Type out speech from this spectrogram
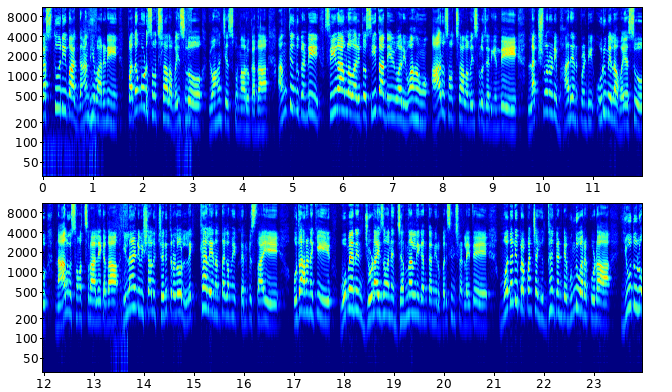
కస్తూరిబా గాంధీ వారిని పదమూడు సంవత్సరాల వయసులో వివాహం చేసుకున్నారు కదా. అంతెందుకండి శ్రీరాముల వారితో సీతాదేవి వారి వివాహం ఆరు సంవత్సరాల వయసులో జరిగింది. లక్ష్మణుని భార్య అయినటువంటి ఉరుమిల వయస్సు నాలుగు సంవత్సరాలే కదా. ఇలాంటి విషయాలు చరిత్రలో లెక్కలేనంతగా మీకు కనిపిస్తాయి. ఉదాహరణకి ఉమెన్ ఇన్ జూడాయిజం అనే జర్నల్ని కనుక మీరు పరిశీలించినట్లయితే మొదటి ప్రపంచ యుద్ధం కంటే ముందు వరకు కూడా యూదులు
